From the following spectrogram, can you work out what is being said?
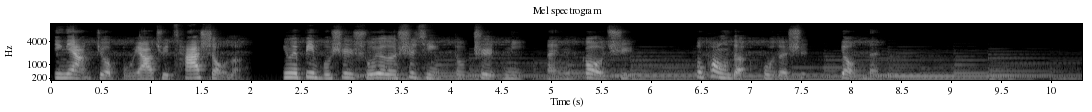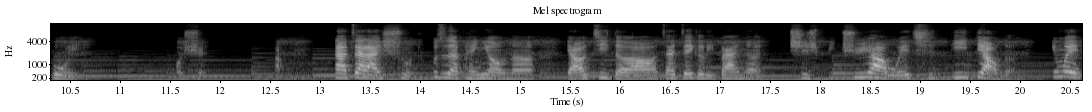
尽量就不要去插手了，因为并不是所有的事情都是你能够去触碰的，或者是有能处理或选。好，那再来属兔子的朋友呢，也要记得哦，在这个礼拜呢，是必须要维持低调的，因为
